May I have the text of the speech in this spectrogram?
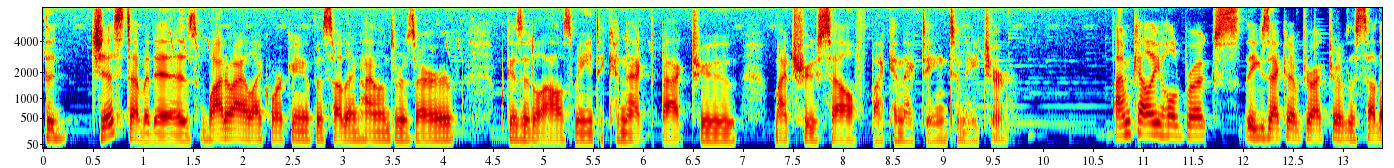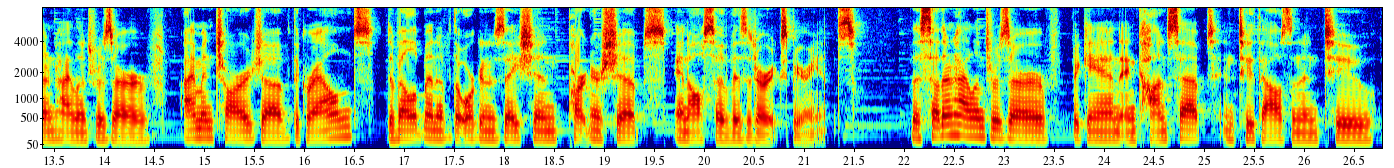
The gist of it is, why do I like working at the Southern Highlands Reserve? Because it allows me to connect back to my true self by connecting to nature. I'm Kelly Holdbrooks, the Executive Director of the Southern Highlands Reserve. I'm in charge of the grounds, development of the organization, partnerships, and also visitor experience. The Southern Highlands Reserve began in concept in 2002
